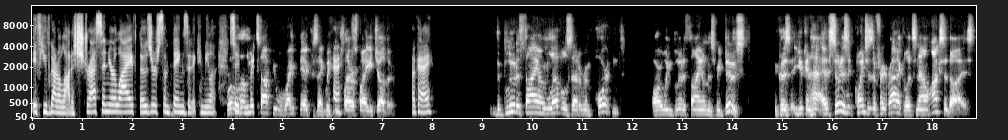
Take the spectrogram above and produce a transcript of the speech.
if you've got a lot of stress in your life. Those are some things that it can be well so, let me stop you right there because like we okay. can clarify each other. Okay. The glutathione levels that are important are when glutathione is reduced because you can have as soon as it quenches a free radical, it's now oxidized.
